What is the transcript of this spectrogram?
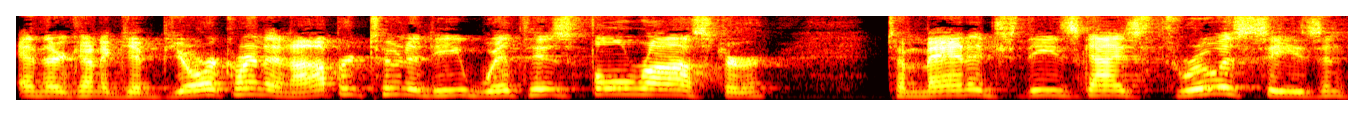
and they're going to give Bjorkgren an opportunity with his full roster to manage these guys through a season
